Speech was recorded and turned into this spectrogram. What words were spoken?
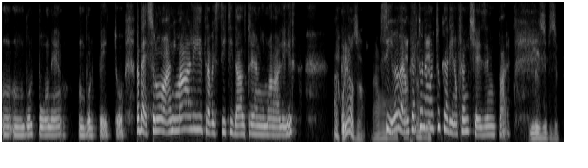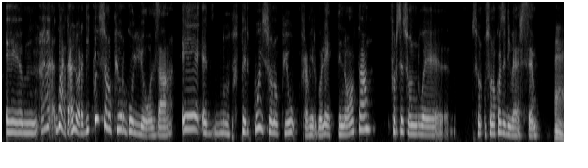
un- un volpone, un volpetto. Vabbè, sono animali travestiti da altri animali. Ah, curioso. È un Sì, vabbè, è un cartone di- molto carino, francese, mi pare. Le zip zip. Ehm, eh, guarda, allora, di cui sono più orgogliosa e eh, per cui sono più, fra virgolette, nota, forse sono due, sono, sono cose diverse, Mm.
